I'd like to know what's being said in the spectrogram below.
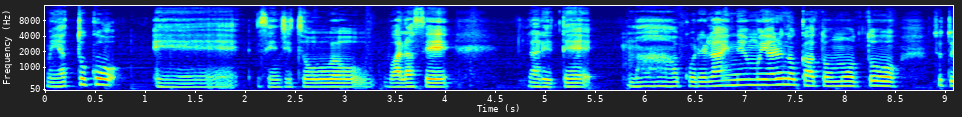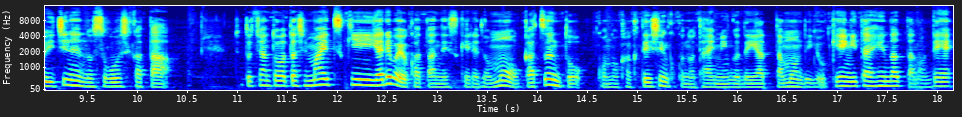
やっとこう、えー、先日終わらせられてまあこれ来年もやるのかと思うとちょっと1年の過ごし方っとちゃんと私毎月やればよかったんですけれどもガツンとこの確定申告のタイミングでやったもんで余計に大変だったので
